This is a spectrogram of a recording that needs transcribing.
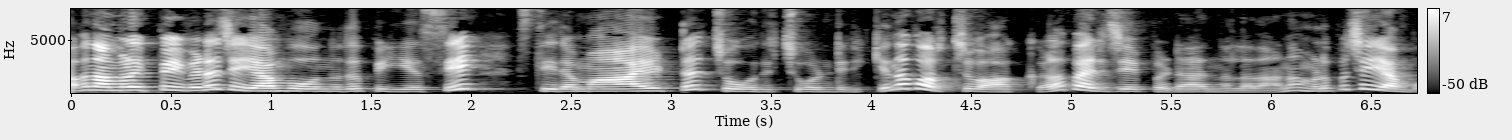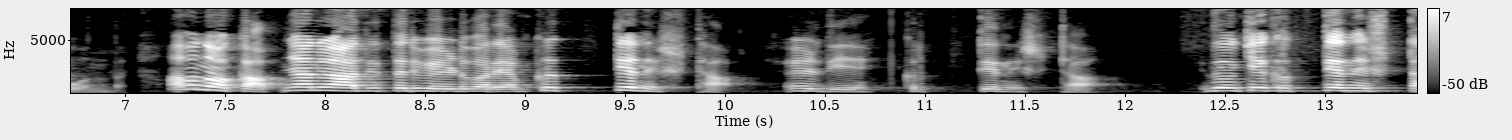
അപ്പോൾ നമ്മളിപ്പോൾ ഇവിടെ ചെയ്യാൻ പോകുന്നത് പി എസ് സി സ്ഥിരമായിട്ട് ചോദിച്ചുകൊണ്ടിരിക്കുന്ന കുറച്ച് വാക്കുകൾ പരിചയപ്പെടുക എന്നുള്ളതാണ് നമ്മളിപ്പോൾ ചെയ്യാൻ പോകുന്നത്. അപ്പോൾ നോക്കാം. ഞാൻ ആദ്യത്തെ ഒരു വേർഡ് പറയാം. കൃത്യനിഷ്ഠ. എഴുതിയേ. കൃത്യനിഷ്ഠ. ഇത് നോക്കിയേ. കൃത്യനിഷ്ഠ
